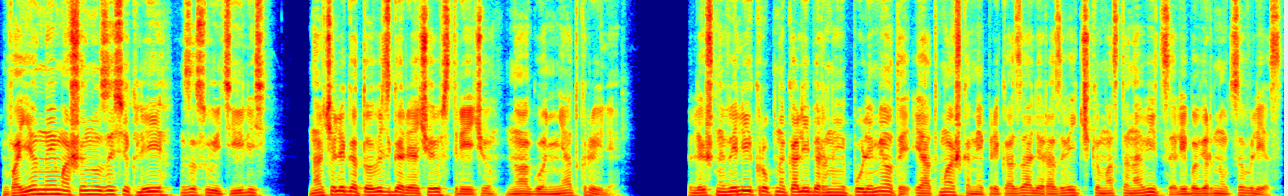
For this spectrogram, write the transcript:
Военные машину засекли, засуетились, начали готовить горячую встречу, но огонь не открыли. Лишь навели крупнокалиберные пулеметы и отмашками приказали разведчикам остановиться, либо вернуться в лес.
